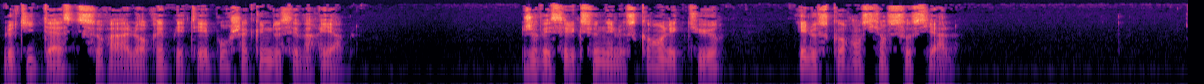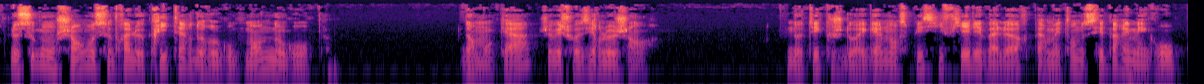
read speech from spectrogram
Le t-test sera alors répété pour chacune de ces variables. Je vais sélectionner le score en lecture et le score en sciences sociales. Le second champ recevra le critère de regroupement de nos groupes. Dans mon cas, je vais choisir le genre. Notez que je dois également spécifier les valeurs permettant de séparer mes groupes,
